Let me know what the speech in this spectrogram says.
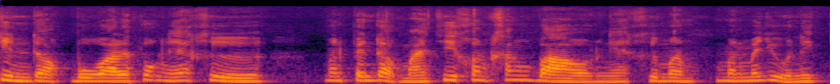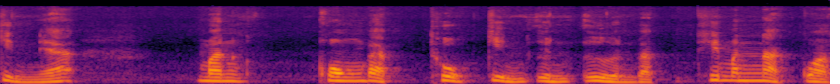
กลิ่นดอกบัวอะไรพวกนี้คือ มันเป็นดอกไม้ที่ค่อนข้างเบาไงคือมันมันไมาอยู่ในกลิ่นเนี้ยมันคงแบบถูกกลิ่นอื่น ๆ แบบที่มันหนักกว่า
